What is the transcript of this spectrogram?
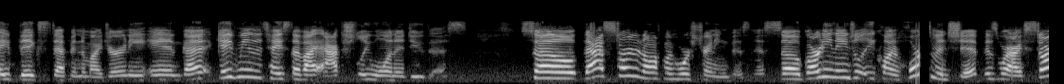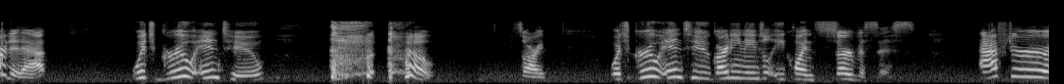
a big step into my journey and got, gave me the taste of I actually want to do this. So that started off my horse training business. So Guardian Angel Equine Horsemanship is where I started at, which grew into sorry, which grew into Guardian Angel Equine Services. After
